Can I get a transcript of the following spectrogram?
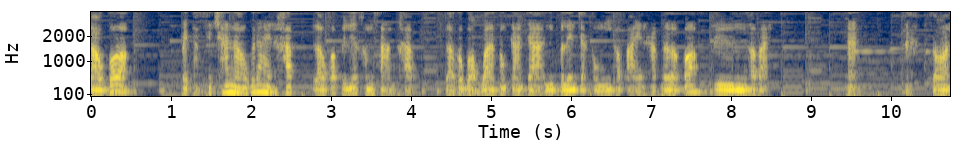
เราก็ ไปตัดเซกชันเอาก็ได้นะครับ เราก็ไปเลือกคำสั่งครับ เราก็บอกว่าต้องการจะ reference จากตรงนี้เข้าไปนะครับ แล้วเราก็ดึงเข้าไปนะอะซ่อน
